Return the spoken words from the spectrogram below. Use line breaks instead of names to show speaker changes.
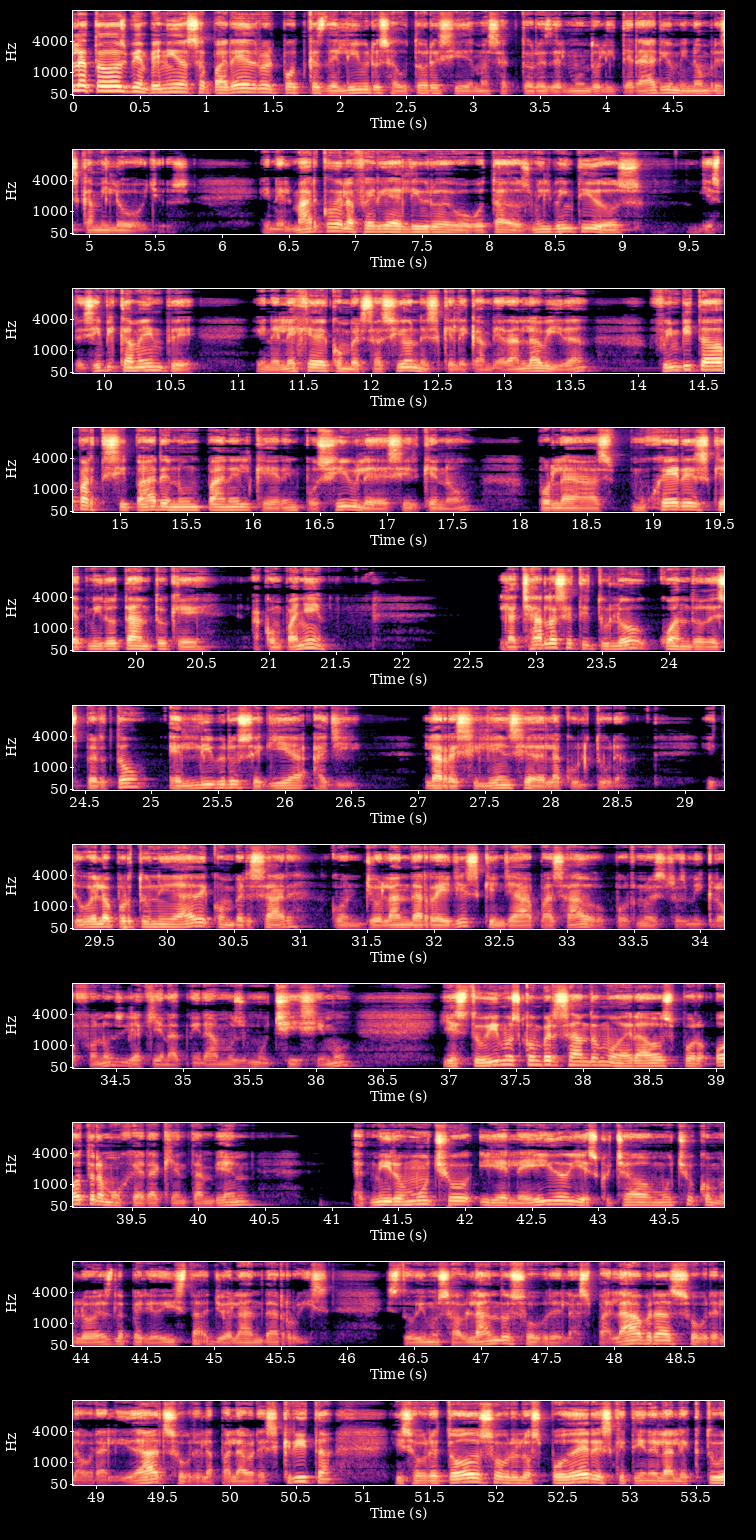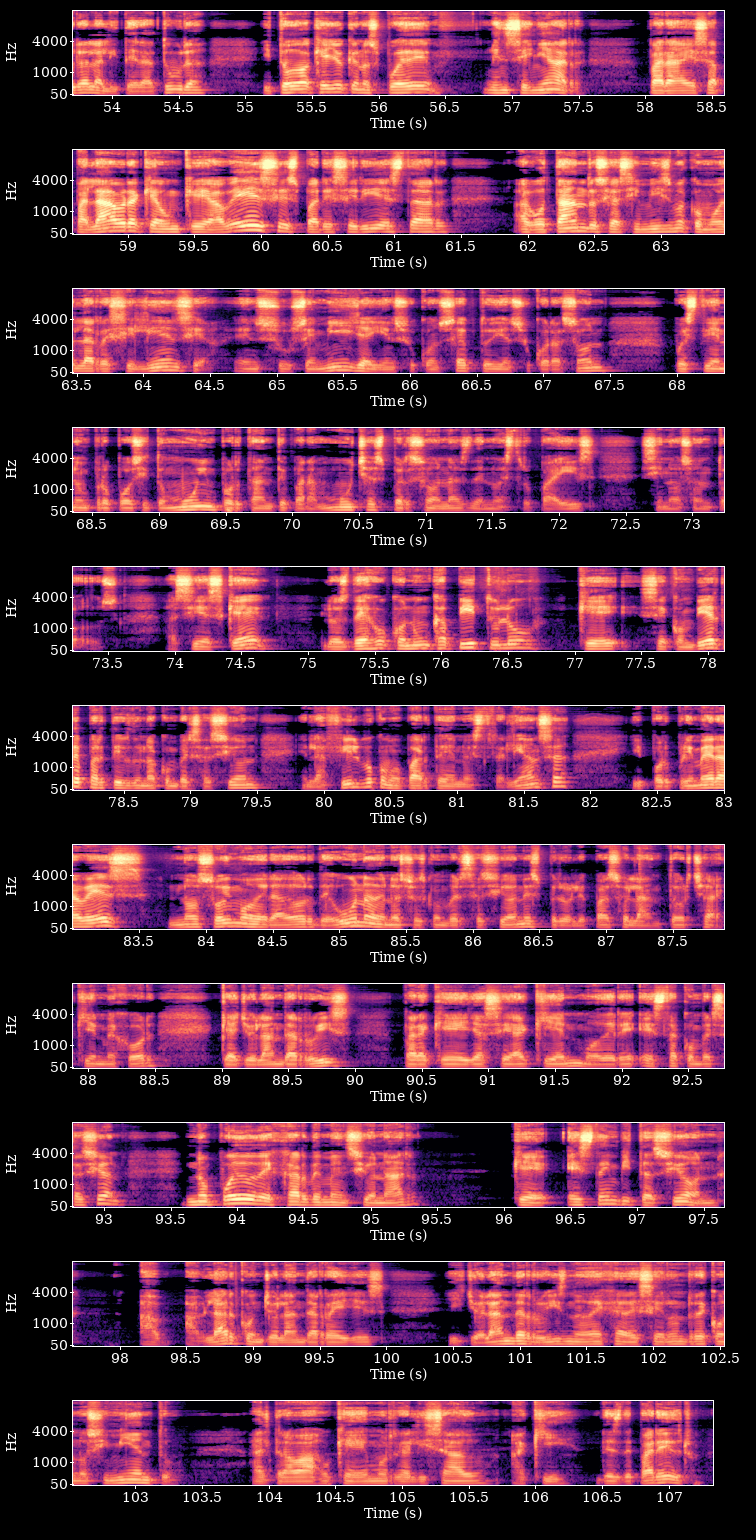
Hola a todos, bienvenidos a Paredro, el podcast de libros, autores y demás actores del mundo literario. Mi nombre es Camilo Hoyos. En el marco de la Feria del Libro de Bogotá 2022, y específicamente en el eje de conversaciones que le cambiarán la vida, fui invitado a participar en un panel que era imposible decir que no, por las mujeres que admiro tanto que acompañé. La charla se tituló Cuando despertó, el libro seguía allí, la resiliencia de la cultura y tuve la oportunidad de conversar con Yolanda Reyes, quien ya ha pasado por nuestros micrófonos y a quien admiramos muchísimo, y estuvimos conversando moderados por otra mujer a quien también admiro mucho y he leído y escuchado mucho, como lo es la periodista Yolanda Ruiz. Estuvimos hablando sobre las palabras, sobre la oralidad, sobre la palabra escrita y sobre todo sobre los poderes que tiene la lectura, la literatura y todo aquello que nos puede enseñar para esa palabra que aunque a veces parecería estar agotándose a sí misma como es la resiliencia en su semilla y en su concepto y en su corazón, pues tiene un propósito muy importante para muchas personas de nuestro país, si no son todos. Así es que los dejo con un capítulo que se convierte a partir de una conversación en la Filbo como parte de nuestra alianza y por primera vez no soy moderador de una de nuestras conversaciones, pero le paso la antorcha a quien mejor que a Yolanda Ruiz para que ella sea quien modere esta conversación. No puedo dejar de mencionar que esta invitación a hablar con Yolanda Reyes y Yolanda Ruiz no deja de ser un reconocimiento al trabajo que hemos realizado aquí desde Paredro.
